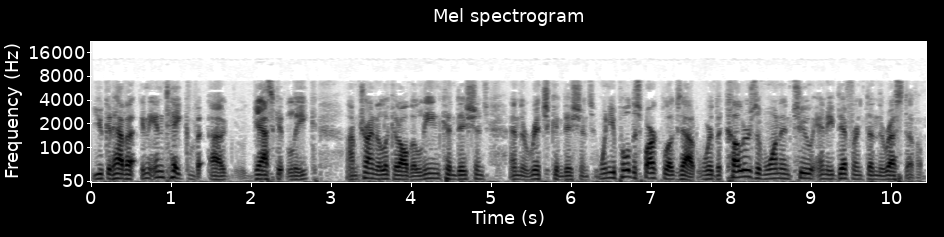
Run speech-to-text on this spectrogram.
you could have a, an intake uh, gasket leak. I'm trying to look at all the lean conditions and the rich conditions. When you pull the spark plugs out, were the colors of one and two any different than the rest of them?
